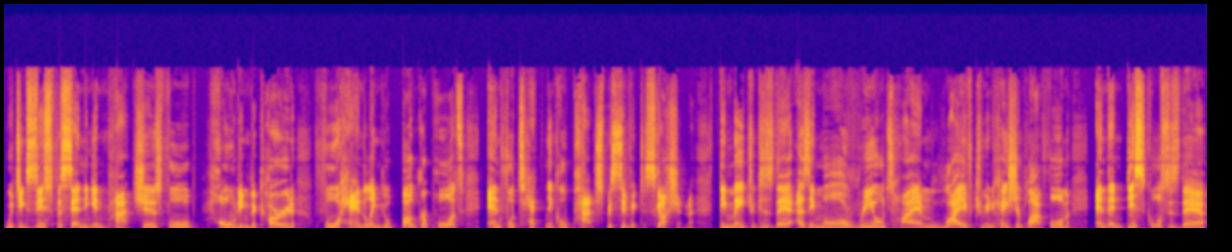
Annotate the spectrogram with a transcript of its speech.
which exists for sending in patches, for holding the code, for handling your bug reports, and for technical patch specific discussion. The Matrix is there as a more real time live communication platform, and then Discourse is there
